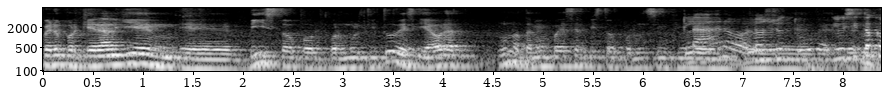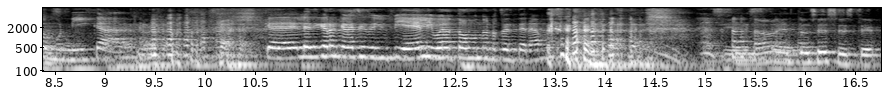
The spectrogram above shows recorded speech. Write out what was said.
pero porque era alguien eh, visto por, por multitudes y ahora uno también puede ser visto por un sinfín Claro, de- los de- youtubers. de- Luisito comunica. que le dijeron que había sido infiel y bueno, todo el mundo nos enteramos. Así es. ¿no? eh, Entonces, este,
